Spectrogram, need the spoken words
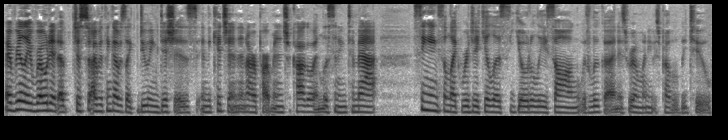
I really wrote it up just, I would think I was like doing dishes in the kitchen in our apartment in Chicago and listening to Matt singing some like ridiculous yodely song with Luca in his room when he was probably two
